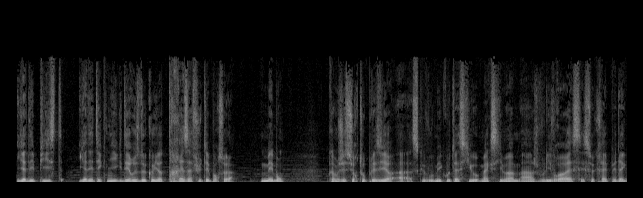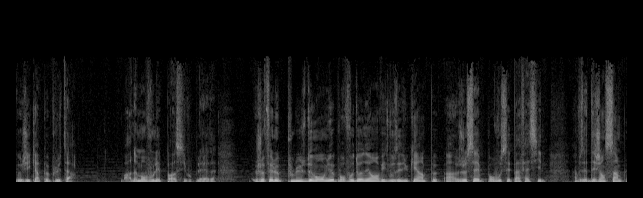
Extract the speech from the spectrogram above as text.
Il y a des pistes, il y a des techniques, des ruses de coyote très affûtées pour cela. Mais bon, comme j'ai surtout plaisir à ce que vous m'écoutassiez au maximum, hein, je vous livrerai ces secrets pédagogiques un peu plus tard. Bah, ne m'en voulez pas, s'il vous plaît. Je fais le plus de mon mieux pour vous donner envie de vous éduquer un peu. Hein. Je sais, pour vous, c'est pas facile. Hein, vous êtes des gens simples,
